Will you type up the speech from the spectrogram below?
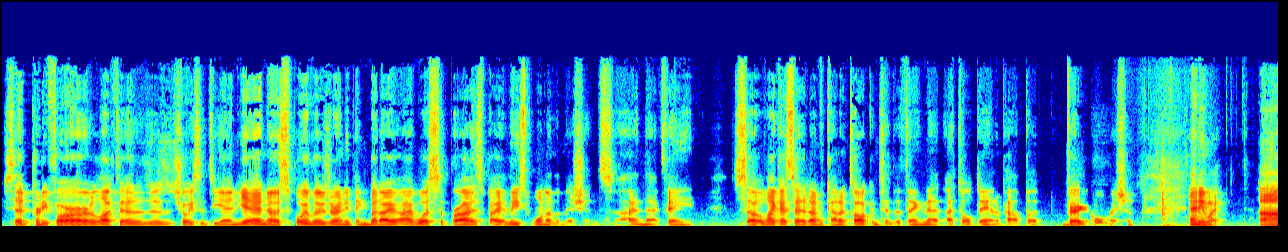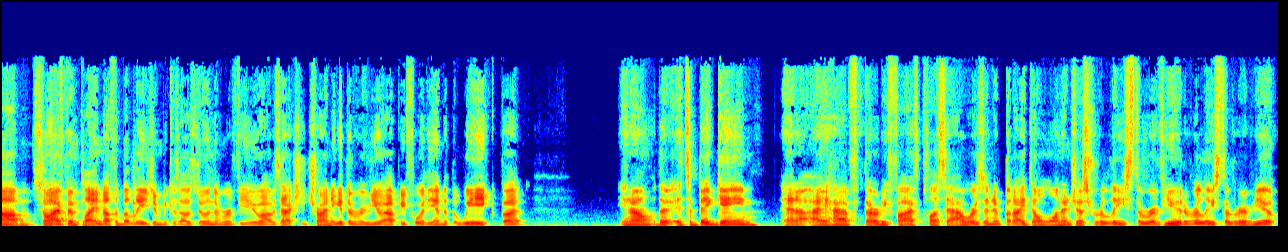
said pretty far locked. There's a choice at the end. Yeah, no spoilers or anything, but I, I was surprised by at least one of the missions uh, in that vein. So, like I said, I'm kind of talking to the thing that I told Dan about, but very cool mission. Anyway, um, so I've been playing nothing but Legion because I was doing the review. I was actually trying to get the review out before the end of the week, but you know, it's a big game and I have 35 plus hours in it, but I don't want to just release the review to release the review.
